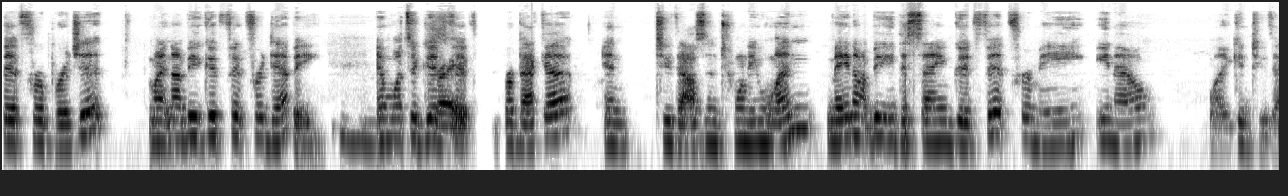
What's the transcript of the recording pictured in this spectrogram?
fit for Bridget might not be a good fit for Debbie. Mhm. And what's a good Right. fit for Rebecca in 2021 may not be the same good fit for me, you know, like in 2000.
